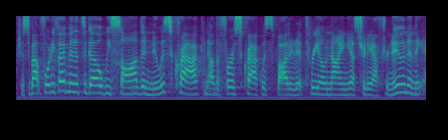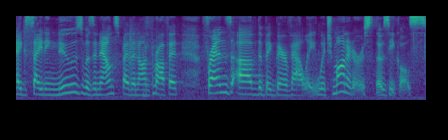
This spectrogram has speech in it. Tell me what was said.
Just about 45 minutes ago, we saw the newest crack. Now, the first crack was spotted at 3.09 yesterday afternoon, and the egg sighting news was announced by the nonprofit Friends of the Big Bear Valley, which monitors those eagles.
